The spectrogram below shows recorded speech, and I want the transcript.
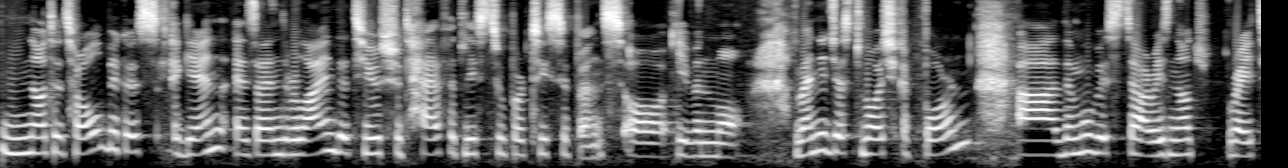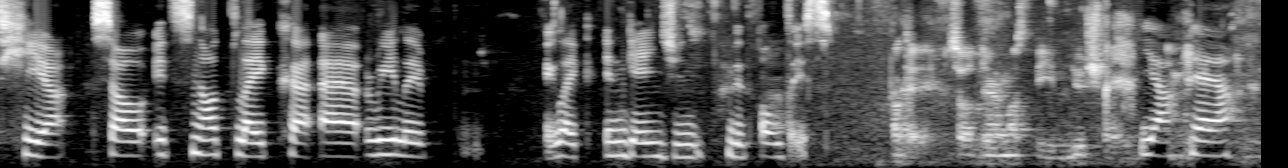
Not at all, because again, as I underlined, that you should have at least two participants or even more. When you just watch a porn, uh, the movie star is not right here, so it's not like uh, uh, really like engaging with all this. Okay, so there must be mutual. Yeah, yeah, yeah.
